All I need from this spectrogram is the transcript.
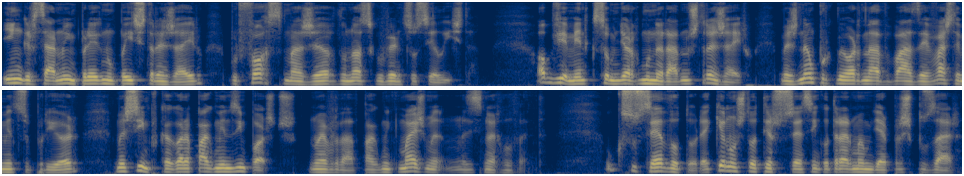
e ingressar no emprego num país estrangeiro por force majeure do nosso governo socialista. Obviamente que sou melhor remunerado no estrangeiro, mas não porque o meu ordenado de base é vastamente superior, mas sim porque agora pago menos impostos. Não é verdade, pago muito mais, ma- mas isso não é relevante. O que sucede, doutor, é que eu não estou a ter sucesso em encontrar uma mulher para esposar,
